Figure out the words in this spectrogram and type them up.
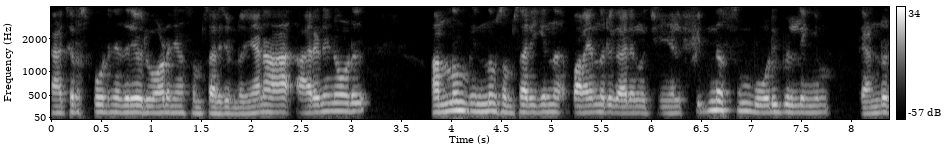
നാച്ചുറൽ സ്പോർട്ടിനെതിരെ ഒരുപാട് ഞാൻ സംസാരിച്ചിട്ടുണ്ട്. ഞാൻ അരുണിനോട് അന്നും ഇന്നും സംസാരിക്കുന്ന പറയുന്ന ഒരു കാര്യം എന്ന് വെച്ച് കഴിഞ്ഞാൽ ഫിറ്റ്നസ്സും ബോഡി ബിൽഡിങ്ങും രണ്ടും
